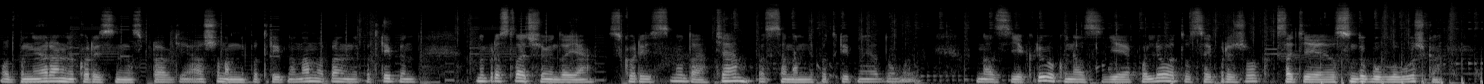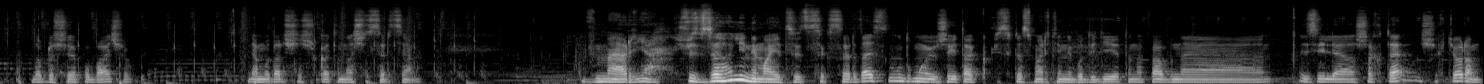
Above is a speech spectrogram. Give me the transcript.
От вони реально корисні насправді. А що нам не потрібно? Нам, напевно, не потрібен. Ну, браслет, що він дає. Скорість, ну да. Тям, це нам не потрібно, я думаю. У нас є крюк, у нас є польот, цей прыжок. Кстати, сундук був ловушка. Добре, що я побачив. Йдемо далі шукати наші серця. Вмер я. Щось взагалі немає цих, цих сердець. Ну, думаю, вже і так після смерті не буде діяти, напевне, зілля шахте, шахтера.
